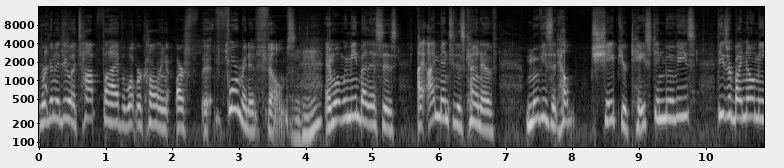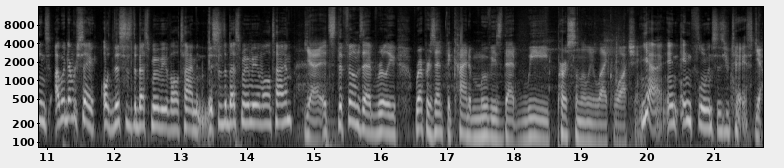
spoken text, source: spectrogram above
we're going to do a top five of what we're calling our f- uh, formative films. And what we mean by this is, I, I meant it as kind of movies that help shape your taste in movies. These are by no means, I would never say, oh, this is the best movie of all time and this is the best movie of all time. yeah, it's the films that really represent the kind of movies that we personally like watching. Yeah, and influences your taste. Yeah.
